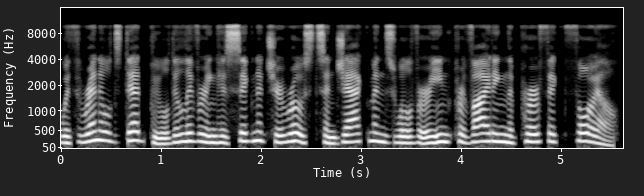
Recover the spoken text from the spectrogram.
with Reynolds' Deadpool delivering his signature roasts and Jackman's Wolverine providing the perfect foil.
